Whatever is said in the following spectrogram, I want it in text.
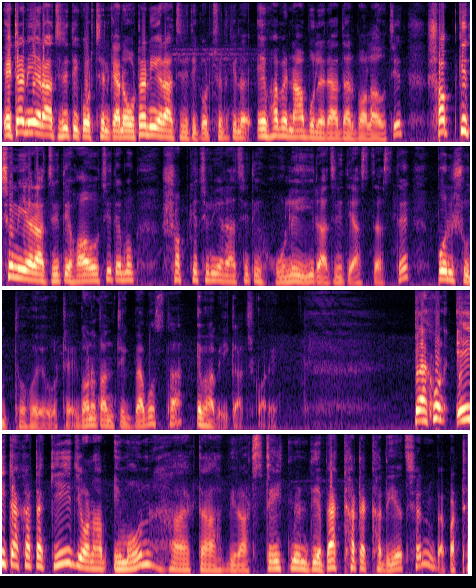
এটা নিয়ে রাজনীতি করছেন কেন, ওটা নিয়ে রাজনীতি করছেন কিনা, এভাবে না বলে রাদার বলা উচিত। সব কিছু নিয়ে রাজনীতি হওয়া উচিত এবং সব কিছু নিয়ে রাজনীতি হলেই রাজনীতি আস্তে আস্তে পরিশুদ্ধ হয়ে ওঠে। গণতান্ত্রিক ব্যবস্থা এভাবেই কাজ করে। তো এখন এই টাকাটা কি? জনাব ইমন হ্যাঁ, একটা বিরাট স্টেটমেন্ট দিয়ে ব্যাখ্যা ট্যাখ্যা দিয়েছেন। ব্যাপারটা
